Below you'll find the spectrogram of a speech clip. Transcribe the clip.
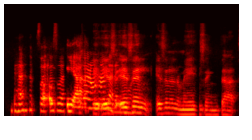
bed it's like this is Yeah. I don't It have is that anymore. isn't isn't it amazing that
